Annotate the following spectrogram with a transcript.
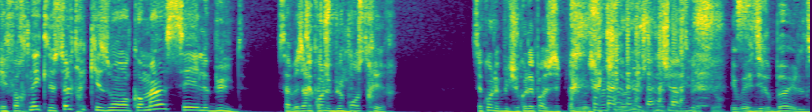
et Fortnite, le seul truc qu'ils ont en commun, c'est le build. Ça veut dire C'est que quoi tu le peux build? construire. C'est quoi le but Je connais pas. Je, je, je, je. Il voulait dire build.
